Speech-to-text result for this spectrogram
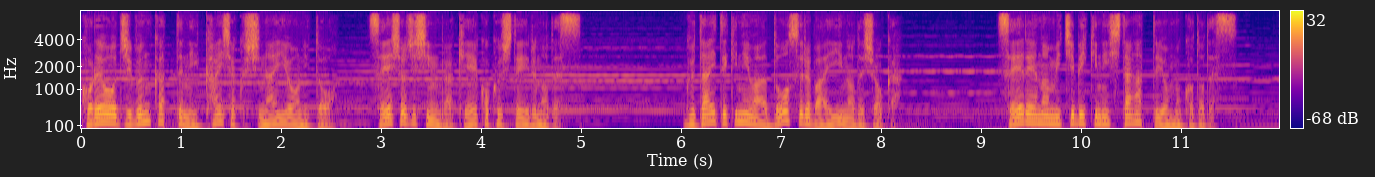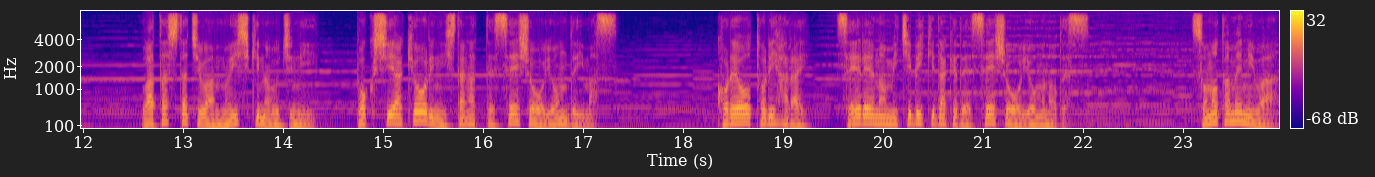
これを自分勝手に解釈しないようにと、聖書自身が警告しているのです。具体的にはどうすればいいのでしょうか。精霊の導きに従って読むことです。私たちは無意識のうちに、牧師や教理に従って聖書を読んでいます。これを取り払い、精霊の導きだけで聖書を読むのです。そのためには、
